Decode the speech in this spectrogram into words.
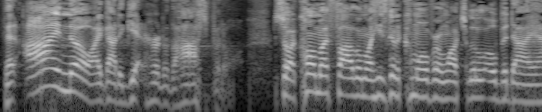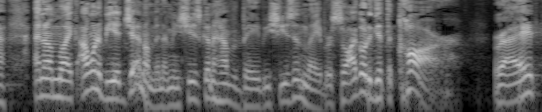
that I know I got to get her to the hospital. So I call my father-in-law. He's going to come over and watch little Obadiah. And I'm like, I want to be a gentleman. I mean, she's going to have a baby. She's in labor. So I go to get the car right?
